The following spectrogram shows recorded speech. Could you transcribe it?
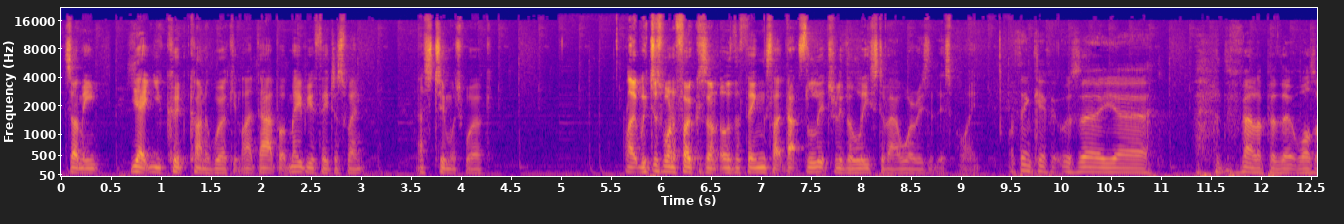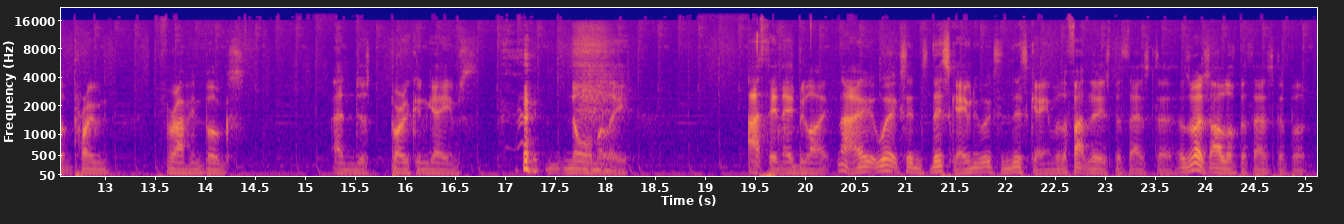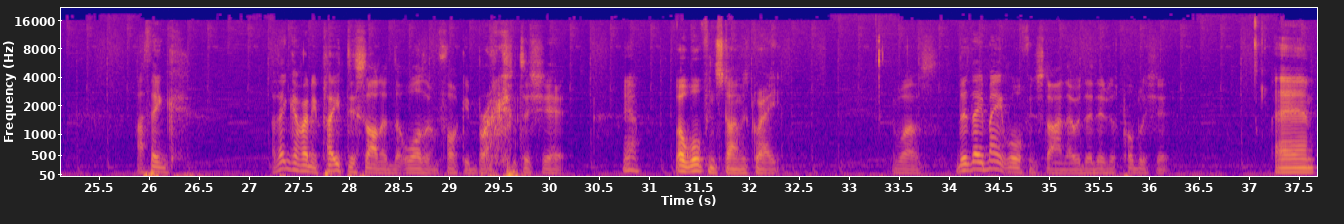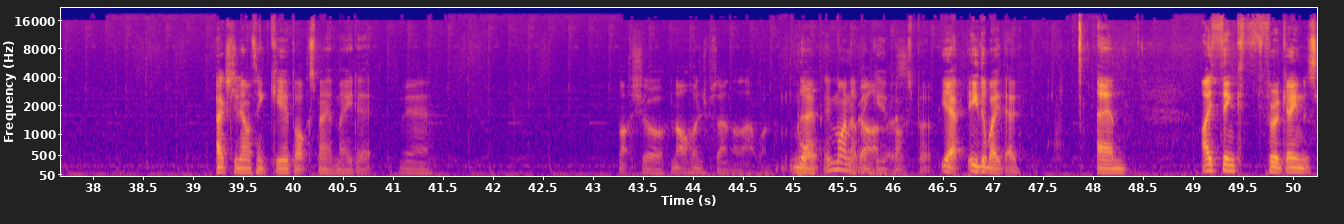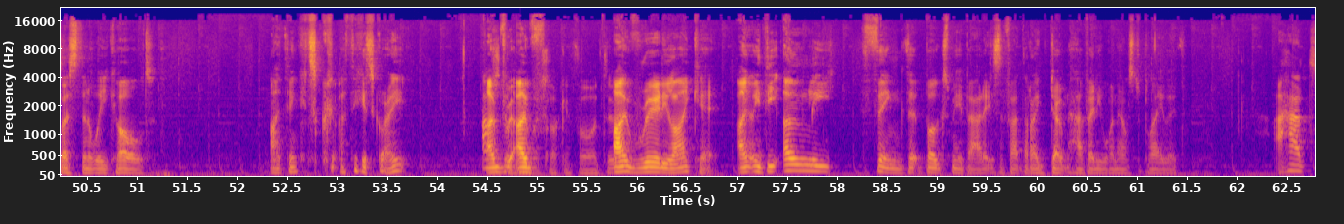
So I mean, yeah, you could kind of work it like that, but maybe if they just went, that's too much work. Like we just want to focus on other things. Like that's literally the least of our worries at this point. I think if it was a uh, developer that wasn't prone for having bugs and just broken games normally, I think they'd be like, no, it works in this game and it works in this game. But the fact that it's Bethesda, as much as I love Bethesda, but I think I think I've only played Dishonored that wasn't fucking broken to shit. Yeah. Well, Wolfenstein was great. It was. Did they make Wolfenstein though, or did they just publish it? Um. Actually, no. I think Gearbox may have made it. Yeah. Not sure. Not 100% on that one. No, it might not be Gearbox, but yeah. Either way, though, um, I think for a game that's less than a week old, I think it's I think it's great. I'm I'm- I've- looking forward to it. I really like it. I mean, the only thing that bugs me about it is the fact that I don't have anyone else to play with. I had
